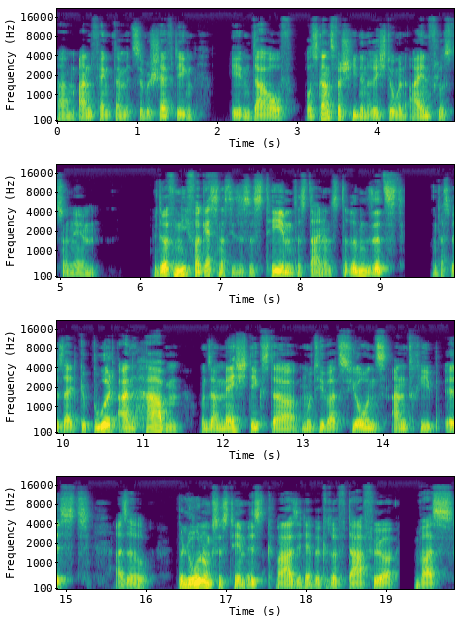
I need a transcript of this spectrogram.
ähm, anfängt damit zu beschäftigen, eben darauf aus ganz verschiedenen Richtungen Einfluss zu nehmen. Wir dürfen nie vergessen, dass dieses System, das da in uns drin sitzt und das wir seit Geburt an haben, unser mächtigster Motivationsantrieb ist. Also Belohnungssystem ist quasi der Begriff dafür, was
